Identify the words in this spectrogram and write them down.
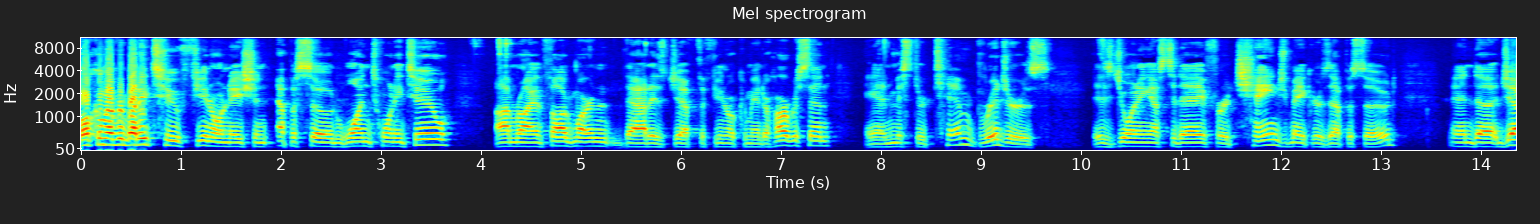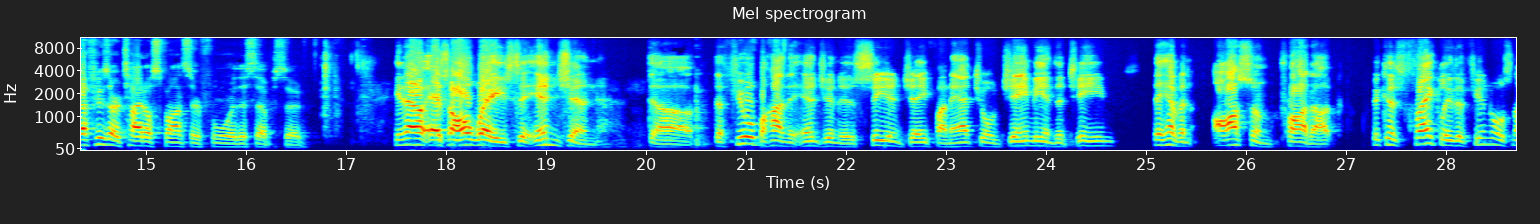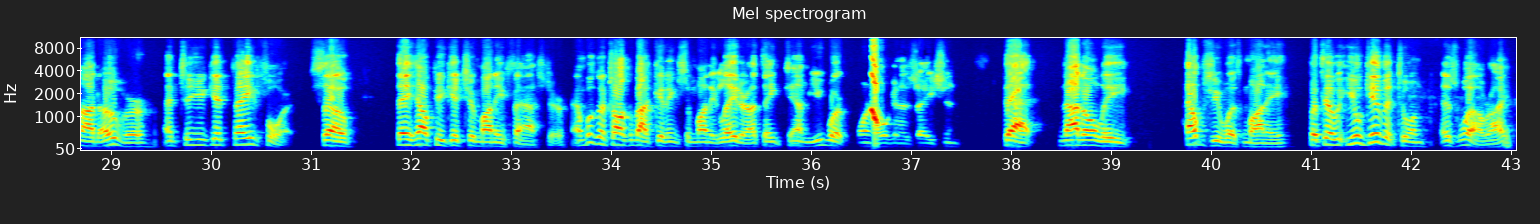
Welcome, everybody, to Funeral Nation episode 122. I'm Ryan Thogmartin. That is Jeff, the funeral commander Harbison. And Mr. Tim Bridgers is joining us today for a Changemakers episode. And uh, Jeff, who's our title sponsor for this episode? You know, as always, the engine, the, the fuel behind the engine is C&J Financial. Jamie and the team, they have an awesome product because frankly, the funeral's not over until you get paid for it. So they help you get your money faster. And we're going to talk about getting some money later. I think, Tim, you work for an organization that not only helps you with money, but you'll give it to them as well, right?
